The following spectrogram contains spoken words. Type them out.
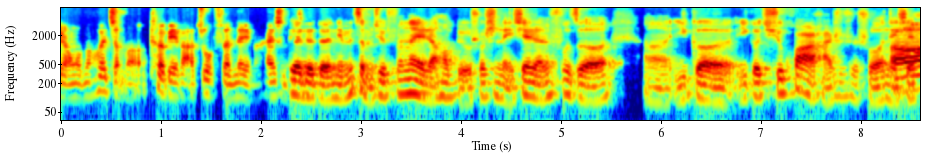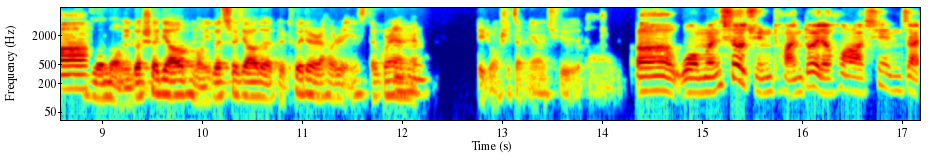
容，我们会怎么特别把它做分类吗？还是什么？对对对，你们怎么去分类？然后比如说是哪些人负责呃一个一个区块，还是是说哪些负责某一个社交、哦、某一个社交的，比如 Twitter 或者 Instagram、嗯、这种是怎么样去啊？呃，我们社群团队的话，现在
